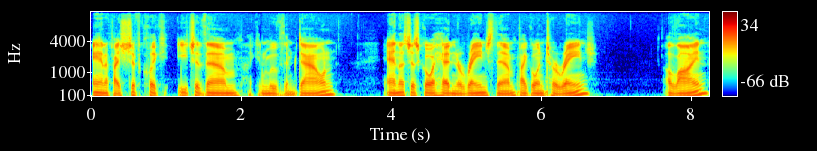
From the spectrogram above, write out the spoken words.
and if I shift click each of them, I can move them down. And let's just go ahead and arrange them by going to Arrange, Align,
